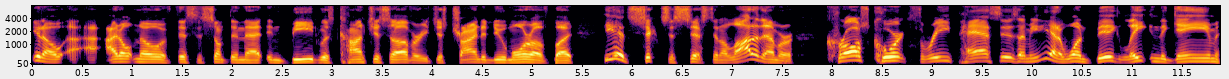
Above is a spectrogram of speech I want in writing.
you know, I, I, don't know if this is something that Embiid was conscious of or he's just trying to do more of, but he had six assists, and a lot of them are cross court three passes. I mean, he had one big late in the game,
